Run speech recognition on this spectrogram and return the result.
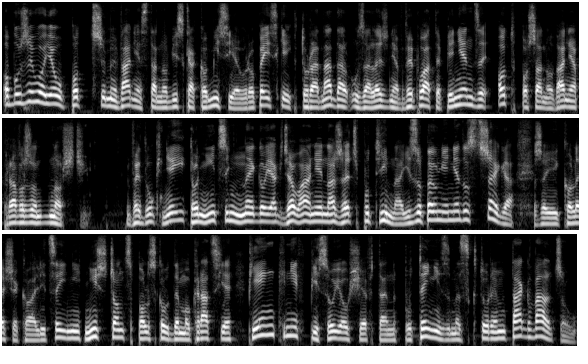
Oburzyło ją podtrzymywanie stanowiska Komisji Europejskiej, która nadal uzależnia wypłatę pieniędzy od poszanowania praworządności. Według niej to nic innego jak działanie na rzecz Putina i zupełnie nie dostrzega, że jej kolesie koalicyjni, niszcząc polską demokrację, pięknie wpisują się w ten putynizm, z którym tak walczą.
